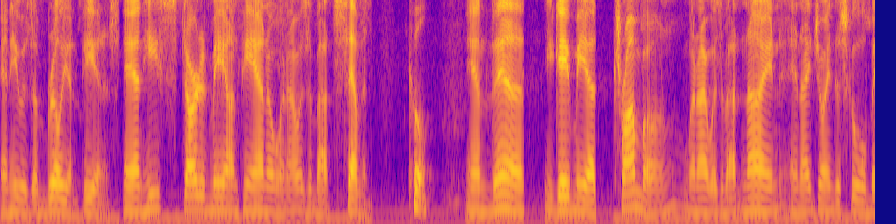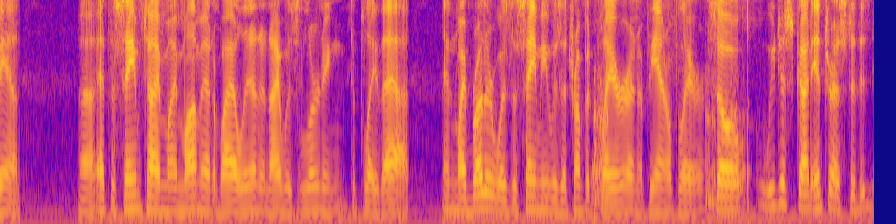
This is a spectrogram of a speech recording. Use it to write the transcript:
and he was a brilliant pianist. And he started me on piano when I was about seven. Cool. And then he gave me a trombone when I was about nine, and I joined the school band. Uh, at the same time, my mom had a violin, and I was learning to play that. And my brother was the same. He was a trumpet player and a piano player. So we just got interested in-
